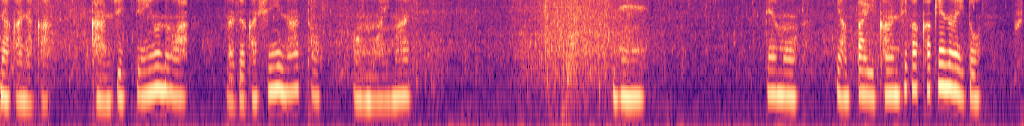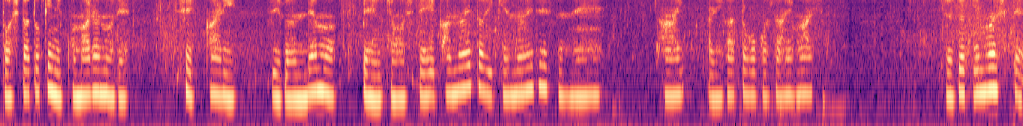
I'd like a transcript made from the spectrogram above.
なかなか漢字っていうのは難しいなと思います。ねえ。でもやっぱり漢字が書けないとふとした時に困るのでしっかり自分でも勉強していかないといけないですね。はいありがとうございます。続きまして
